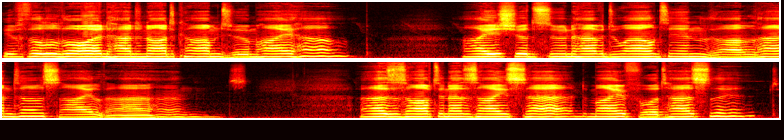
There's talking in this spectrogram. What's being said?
If the Lord had not come to my help, I should soon have dwelt in the land of silence. As often as I said, my foot has slipped,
